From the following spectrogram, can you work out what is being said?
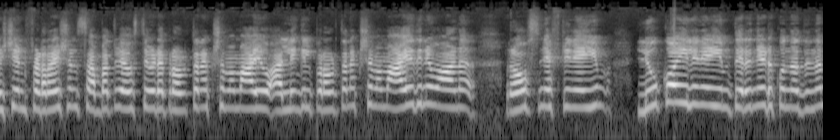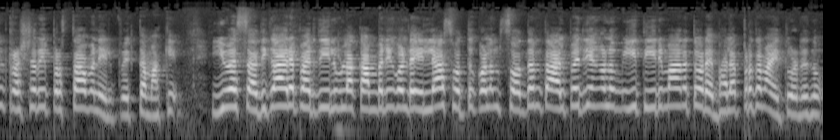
റഷ്യൻ ഫെഡറേഷൻ സമ്പദ് വ്യവസ്ഥയുടെ പ്രവർത്തനക്ഷമമായോ അല്ലെങ്കിൽ പ്രവർത്തനക്ഷമമായതിനുമാണ് റോസ് നെഫ്റ്റിനെയും ലൂക്കോയിലിനെയും തിരഞ്ഞെടുക്കുന്നതെന്നും ട്രഷറി പ്രസ്താവനയിൽ വ്യക്തമാക്കി. യു എസ് അധികാര പരിധിയിലുള്ള കമ്പനികളുടെ എല്ലാ സ്വത്തുക്കളും സ്വന്തം താൽപര്യങ്ങളും ഈ തീരുമാനത്തോടെ ഫലപ്രദമായി തുടരുന്നു.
